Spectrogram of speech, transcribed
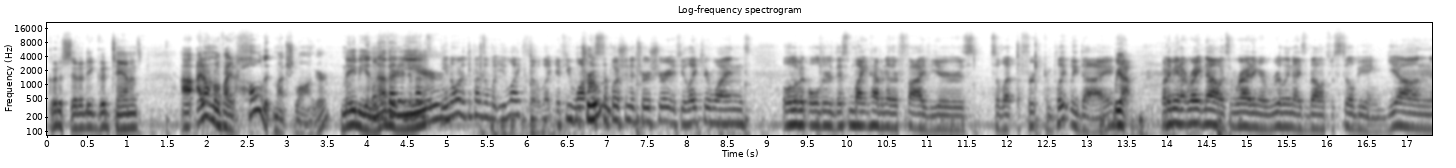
Good acidity, good tannins. Uh, I don't know if I'd hold it much longer. Maybe another depend- it depends- year. you know what? It depends on what you like, though. Like, if you want True. this to push into tertiary, if you like your wines a little bit older, this might have another five years to let the fruit completely die. yeah. But I mean, right now it's riding a really nice balance with still being young,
